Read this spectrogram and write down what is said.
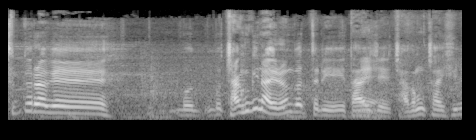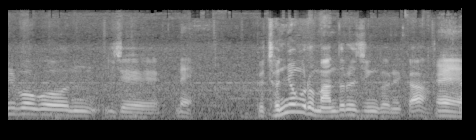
특별하게 뭐, 뭐 장비나 이런 것들이 다 네. 이제 자동차 힐복은 이제 네. 그 전용으로 만들어진 거니까 네.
